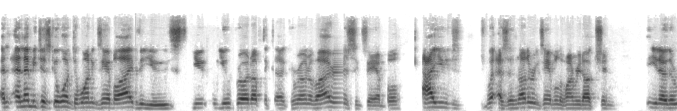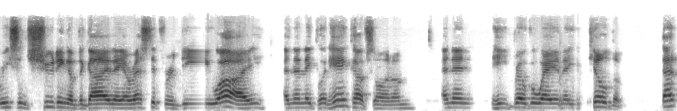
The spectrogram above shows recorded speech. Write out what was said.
And, and let me just go on to one example I've used. You you brought up the uh, coronavirus example. I use as another example of harm reduction. You know the recent shooting of the guy they arrested for a DUI, and then they put handcuffs on him, and then he broke away and they killed him. That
